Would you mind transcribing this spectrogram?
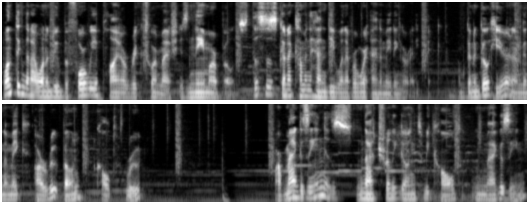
One thing that I want to do before we apply our rig to our mesh is name our bones. This is going to come in handy whenever we're animating or anything. I'm gonna go here and I'm gonna make our root bone called root. Our magazine is naturally going to be called magazine.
